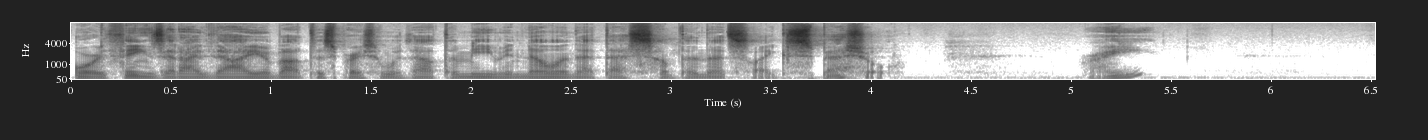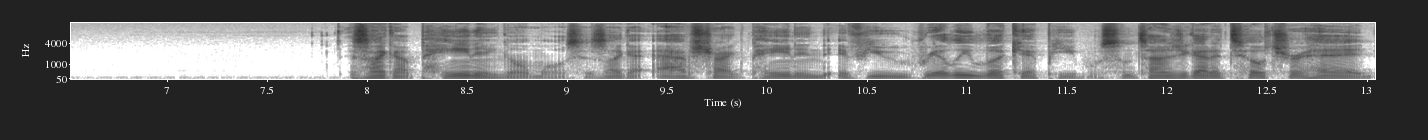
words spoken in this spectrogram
or things that I value about this person without them even knowing that that's something that's like special. Right? It's like a painting almost. It's like an abstract painting. If you really look at people, sometimes you got to tilt your head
